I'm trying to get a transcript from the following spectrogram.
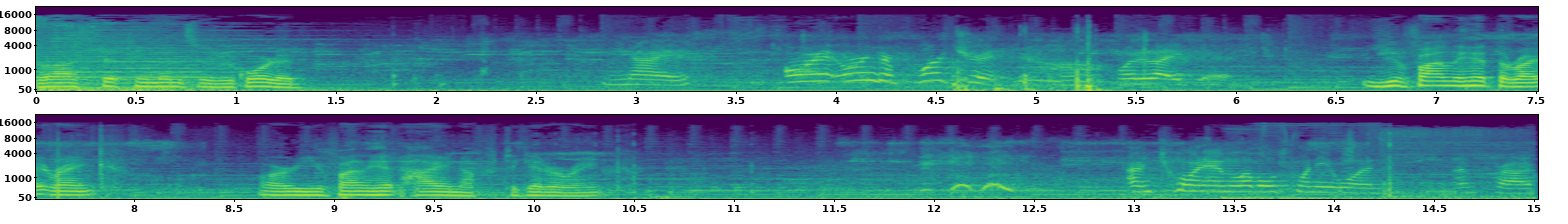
The last 15 minutes is recorded. Nice. Oh, I earned a portrait. what did I get? You finally hit the right rank. Or you finally hit high enough to get a rank. I'm 20. I'm level 21. I'm proud.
